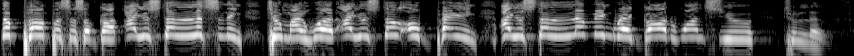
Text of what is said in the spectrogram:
the purposes of God? Are you still listening to my word? Are you still obeying? Are you still living where God wants you to live.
